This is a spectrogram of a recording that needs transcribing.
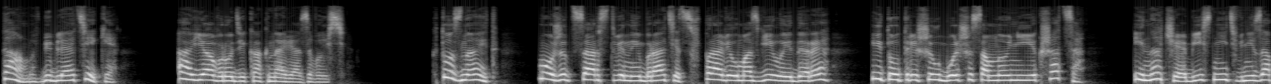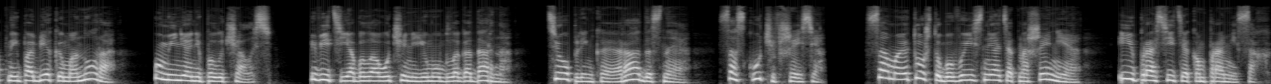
там, в библиотеке а я вроде как навязываюсь. Кто знает, может, царственный братец вправил мозги Лейдере, и тот решил больше со мной не якшаться? Иначе объяснить внезапный побег Эманора у меня не получалось. Ведь я была очень ему благодарна, тепленькая, радостная, соскучившаяся. Самое то, чтобы выяснять отношения и просить о компромиссах.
